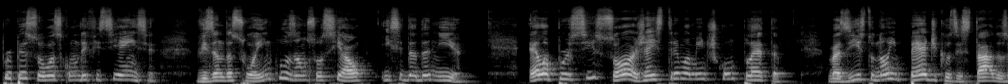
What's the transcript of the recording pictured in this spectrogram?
por pessoas com deficiência, visando a sua inclusão social e cidadania. Ela por si só já é extremamente completa, mas isto não impede que os estados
